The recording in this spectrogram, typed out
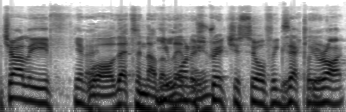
Speciale, if you know, Well, that's another you want to stretch yourself exactly right.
